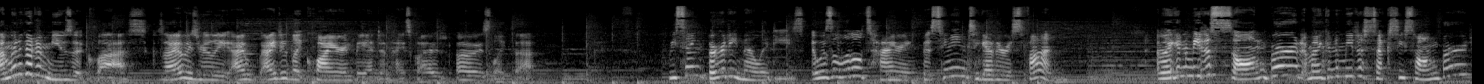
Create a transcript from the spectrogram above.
I'm gonna go to music class because I always really, I, I did like choir and band in high school. I, I always liked that. We sang birdie melodies. It was a little tiring, but singing together is fun. Am I gonna meet a songbird? Am I gonna meet a sexy songbird?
